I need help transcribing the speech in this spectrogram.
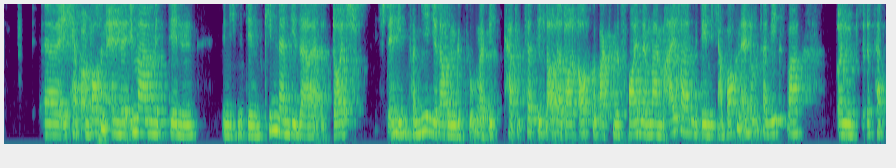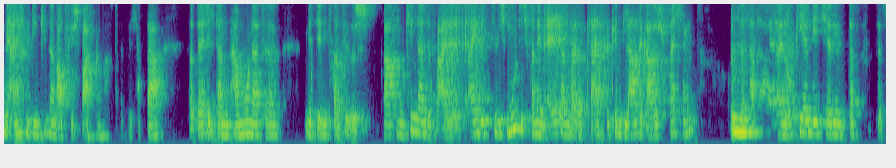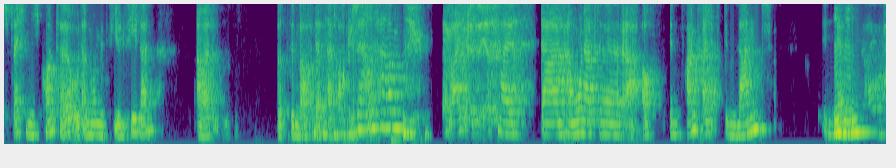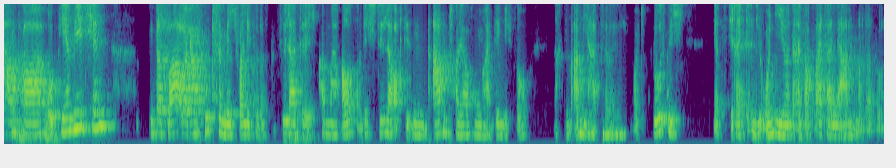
Äh, ich habe am Wochenende immer mit den, bin ich mit den Kindern dieser deutschständigen Familie darum gezogen. Also ich hatte plötzlich lauter dort aufgewachsene Freunde in meinem Alter, mit denen ich am Wochenende unterwegs war. Und es hat mir eigentlich mit den Kindern auch viel Spaß gemacht. Also ich habe da tatsächlich dann ein paar Monate mit den französischsprachigen Kindern, das eigentlich ziemlich mutig von den Eltern, weil das kleinste Kind lernte gerade sprechen. Und mhm. das hatte halt ein Au-pair-Mädchen, das das Sprechen nicht konnte oder nur mit vielen Fehlern. Aber das wird sie im Laufe der Zeit auch gelernt haben. Dann war ich also erstmal da ein paar Monate äh, auf, in Frankreich auf dem Land, in der mhm. Pampa Au-pair-Mädchen. Und das war aber ganz gut für mich, weil ich so das Gefühl hatte, ich komme mal raus und ich stille auch diesen Abenteuerhunger, den ich so nach dem Abi hatte. Ich wollte bloß nicht jetzt direkt in die Uni und einfach weiter lernen oder so.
